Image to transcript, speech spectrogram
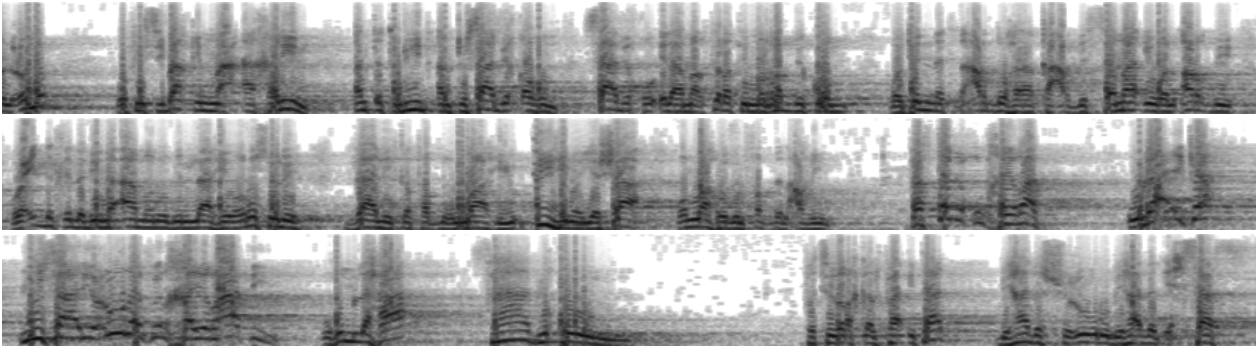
والعمر وفي سباق مع آخرين. أنت تريد أن تسابقهم. سابقوا إلى مغفرة من ربكم وجنة عرضها كعرض السماء والأرض. وعدة الذين آمنوا بالله ورسله. ذلك فضل الله يؤتيه من يشاء. والله ذو الفضل العظيم. فاستبقوا الخيرات. أولئك يسارعون في الخيرات. وهم لها سابقون. فتدرك الفائتات بهذا الشعور بهذا الإحساس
